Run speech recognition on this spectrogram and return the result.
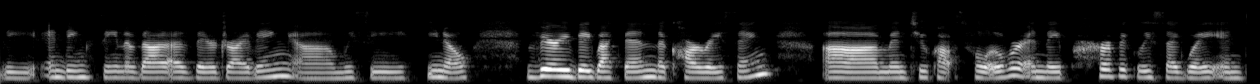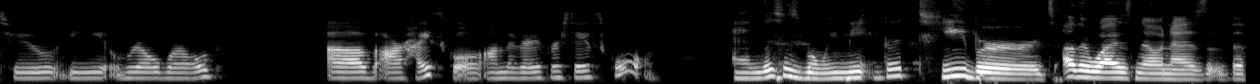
The ending scene of that as they're driving, um, we see, you know, very big back then, the car racing, um, and two cops pull over, and they perfectly segue into the real world of our high school on the very first day of school. And this is when we meet the T Birds, otherwise known as the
